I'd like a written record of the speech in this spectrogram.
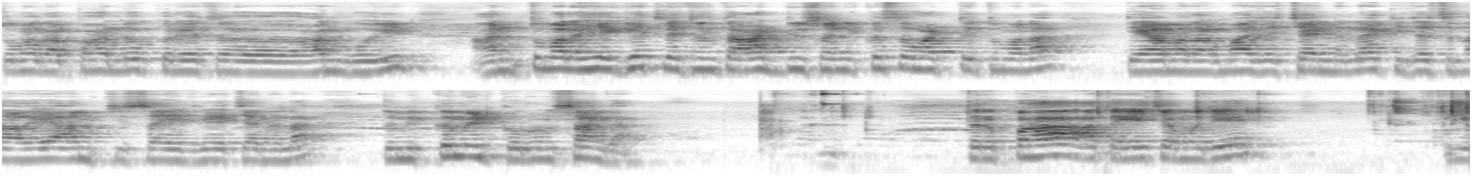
तुम्हाला पहा लवकर याचा अनुभव येईल. आणि तुम्हाला हे घेतल्याच्यानंतर आठ दिवसांनी कसं वाटतंय तुम्हाला ते आम्हाला माझ्या चॅनलला की ज्याचं नाव आहे आमची सह्याद्री या चॅनलला तुम्ही कमेंट करून सांगा. तर पहा आता याच्यामध्ये हे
